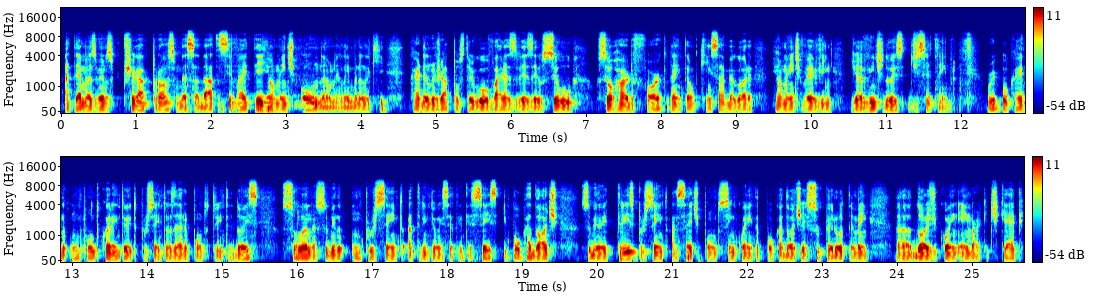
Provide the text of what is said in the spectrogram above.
até mais ou menos chegar próximo dessa data se vai ter realmente ou não, né? Lembrando que Cardano já postergou várias vezes aí o seu o seu hard fork, né? Então, quem sabe agora realmente vai vir dia 22 de setembro. Ripple caindo 1,48% a 0,32%, Solana subindo 1% a 31,76% e Polkadot subindo aí 3% a 7,50%. Polkadot aí superou também uh, Dogecoin em market cap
